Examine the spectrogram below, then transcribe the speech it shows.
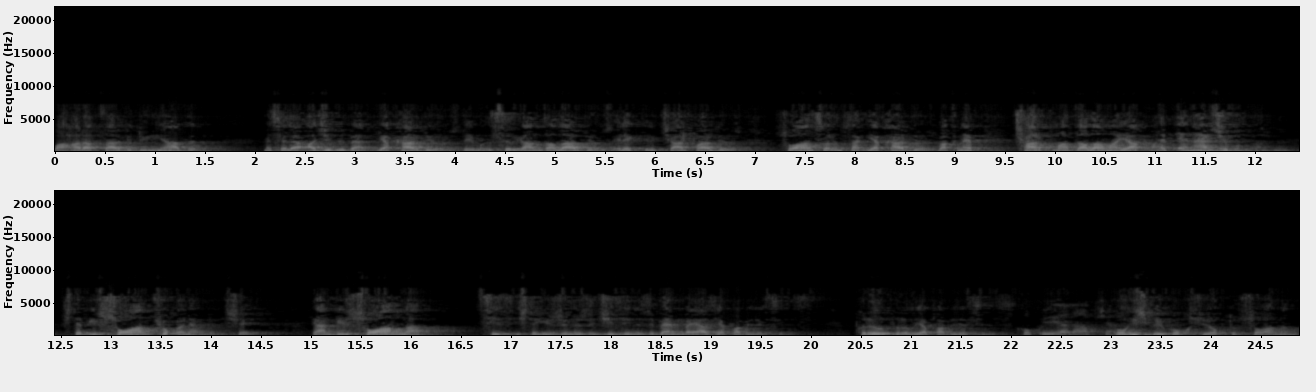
Baharatlar bir dünyadır. Mesela acı biber yakar diyoruz değil mi? Isırgan dalar diyoruz. Elektrik çarpar diyoruz. Soğan sarımsak yakar diyoruz. Bakın hep çarpma, dalama, yakma. Hep enerji bunlar. İşte bir soğan çok önemli bir şey. Yani bir soğanla siz işte yüzünüzü, cildinizi bembeyaz yapabilirsiniz. Pırıl pırıl yapabilirsiniz. Kokuyla ne yapacağız? O hiçbir kokusu yoktur soğanın.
